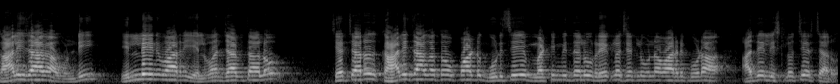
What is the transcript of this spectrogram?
ఖాళీ జాగా ఉండి ఇల్లు లేని వారిని ఎల్ వన్ జాబితాలో చేర్చారు. ఖాళీ జాగాతో పాటు గుడిసె మట్టి మిద్దలు రేకుల చెట్లు ఉన్న వారిని కూడా అదే లిస్టులో చేర్చారు.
